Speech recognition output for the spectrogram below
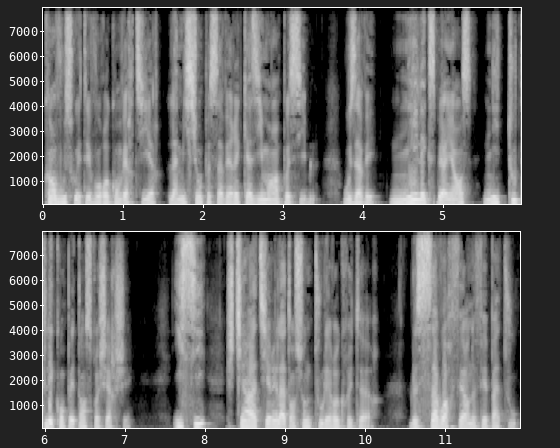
Quand vous souhaitez vous reconvertir, la mission peut s'avérer quasiment impossible. Vous avez ni l'expérience, ni toutes les compétences recherchées. Ici, je tiens à attirer l'attention de tous les recruteurs. Le savoir-faire ne fait pas tout,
